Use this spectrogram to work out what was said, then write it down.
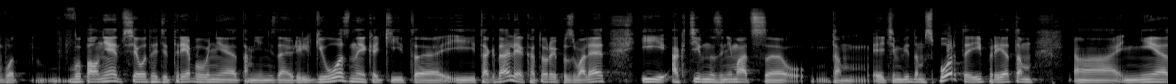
вот выполняет все вот эти требования, там, я не знаю, религиозные какие-то и так далее, которые позволяют и активно заниматься там этим видом спорта и при этом э, не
